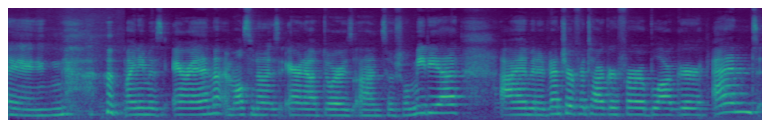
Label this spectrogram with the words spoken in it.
Morning. My name is Erin. I'm also known as Erin Outdoors on social media. I'm an adventure photographer, blogger, and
